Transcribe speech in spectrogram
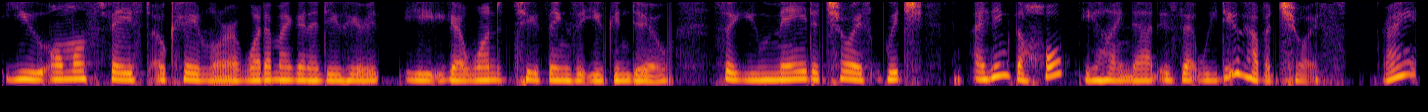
you almost faced, okay, Laura, what am I going to do here? You, you got one to two things that you can do. So you made a choice, which I think the hope behind that is that we do have a choice, right?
